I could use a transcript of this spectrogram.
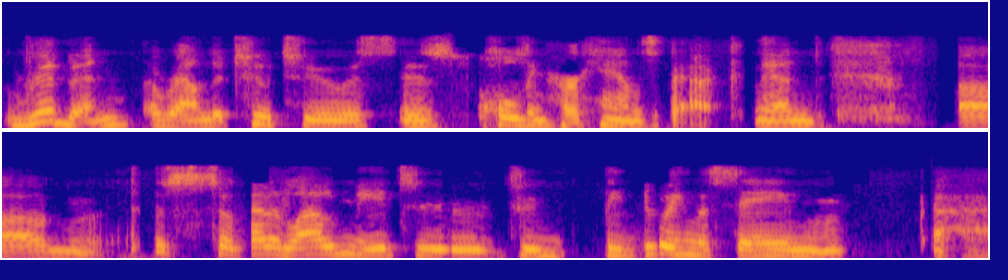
ribbon around the tutu is is holding her hands back, and um, so that allowed me to to be doing the same. Uh,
